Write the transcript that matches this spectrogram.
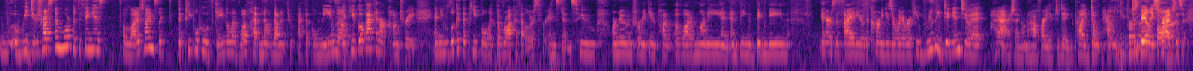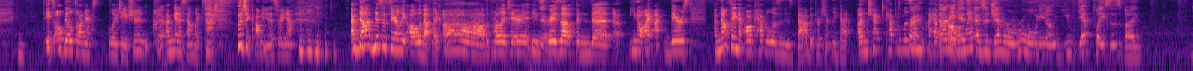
w- we do trust them more. But the thing is, a lot of times, like the people who have gained a lot of wealth have not done it through ethical means. No. Like, if you go back in our country and you look at the people, like the Rockefellers, for instance, who are known for making a, pot, a lot of money and, and being a big name in our society or the Carnegies or whatever, if you really dig into it, I actually I don't know how far you have to dig. You probably don't have to. You just barely scratch this. It's all built on exploitation. Yeah. I'm gonna sound like such such a communist right now. I'm not necessarily all about like, oh, the proletariat needs Yeah. to raise up, and the, uh, you know, I, I there's. I'm not saying that all capitalism is bad, but there's certainly bad unchecked capitalism. I have and a I problem mean, it's, with. as a general rule, you know, you get places by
